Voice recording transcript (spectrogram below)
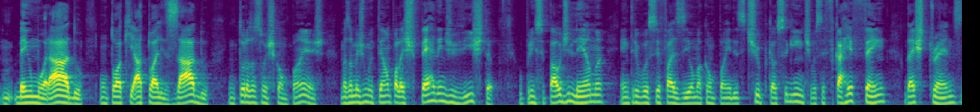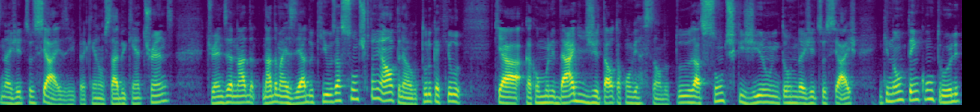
bem-humorado, um toque atualizado em todas as suas campanhas, mas ao mesmo tempo elas perdem de vista o principal dilema entre você fazer uma campanha desse tipo, que é o seguinte, você ficar refém das trends nas redes sociais. E para quem não sabe quem é trends, trends é nada, nada mais é do que os assuntos que estão em alta, né? Tudo que aquilo que a, que a comunidade digital está conversando, todos os assuntos que giram em torno das redes sociais e que não tem controle,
